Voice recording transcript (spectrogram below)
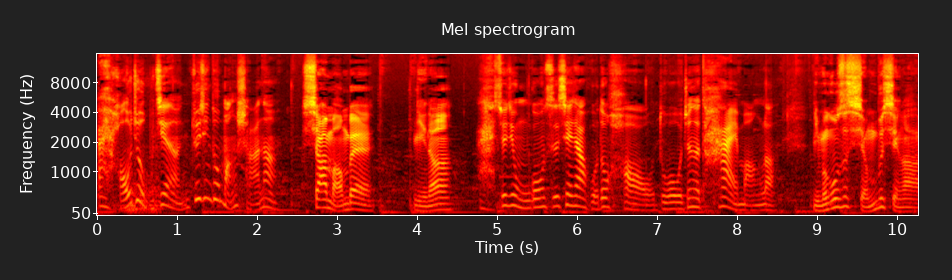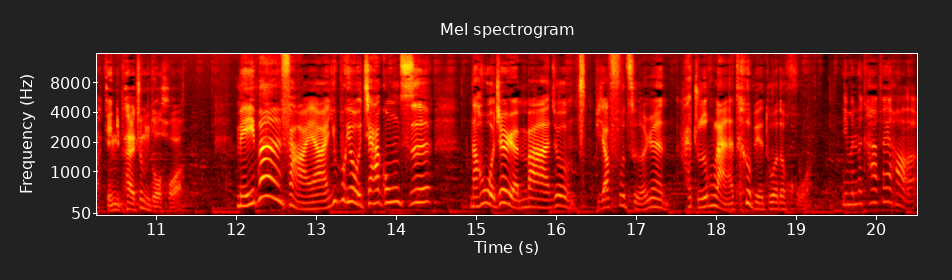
哎，好久不见啊！你最近都忙啥呢？瞎忙呗。你呢？哎，最近我们公司线下活动好多，我真的太忙了。你们公司行不行啊？给你派这么多活？没办法呀，又不给我加工资。然后我这人吧，就比较负责任，还主动揽了特别多的活。你们的咖啡好了。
